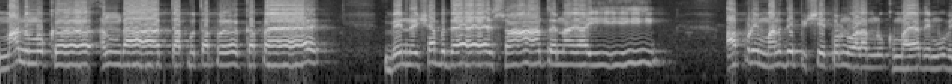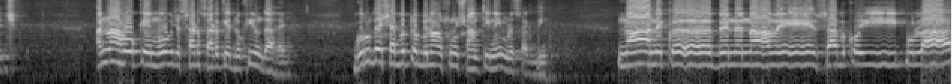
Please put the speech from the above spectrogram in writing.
ਮਨ ਮੁਖ ਅੰਦਾ ਤਪ ਤਪ ਕਪੈ ਬਿਨ ਸ਼ਬਦੈ ਸ਼ਾਂਤ ਨ ਆਈ। ਆਪਣੇ ਮਨ ਦੇ ਪਿੱਛੇ ਤੁਰਨ ਵਾਲਾ ਮਨੁੱਖ ਮਾਇਆ ਦੇ ਮੂੰਹ ਵਿੱਚ ਅੰਨਾ ਹੋ ਕੇ ਮੋਹ ਵਿੱਚ ਸੜ ਸੜ ਕੇ ਦੁਖੀ ਹੁੰਦਾ ਹੈ। ਗੁਰੂ ਦੇ ਸ਼ਬਦ ਤੋਂ ਬਿਨਾ ਉਸ ਨੂੰ ਸ਼ਾਂਤੀ ਨਹੀਂ ਮਿਲ ਸਕਦੀ। ਨਾਨਕ ਬਿਨ ਨਾਵੇਂ ਸਭ ਕੋਈ ਭੁਲਾ।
